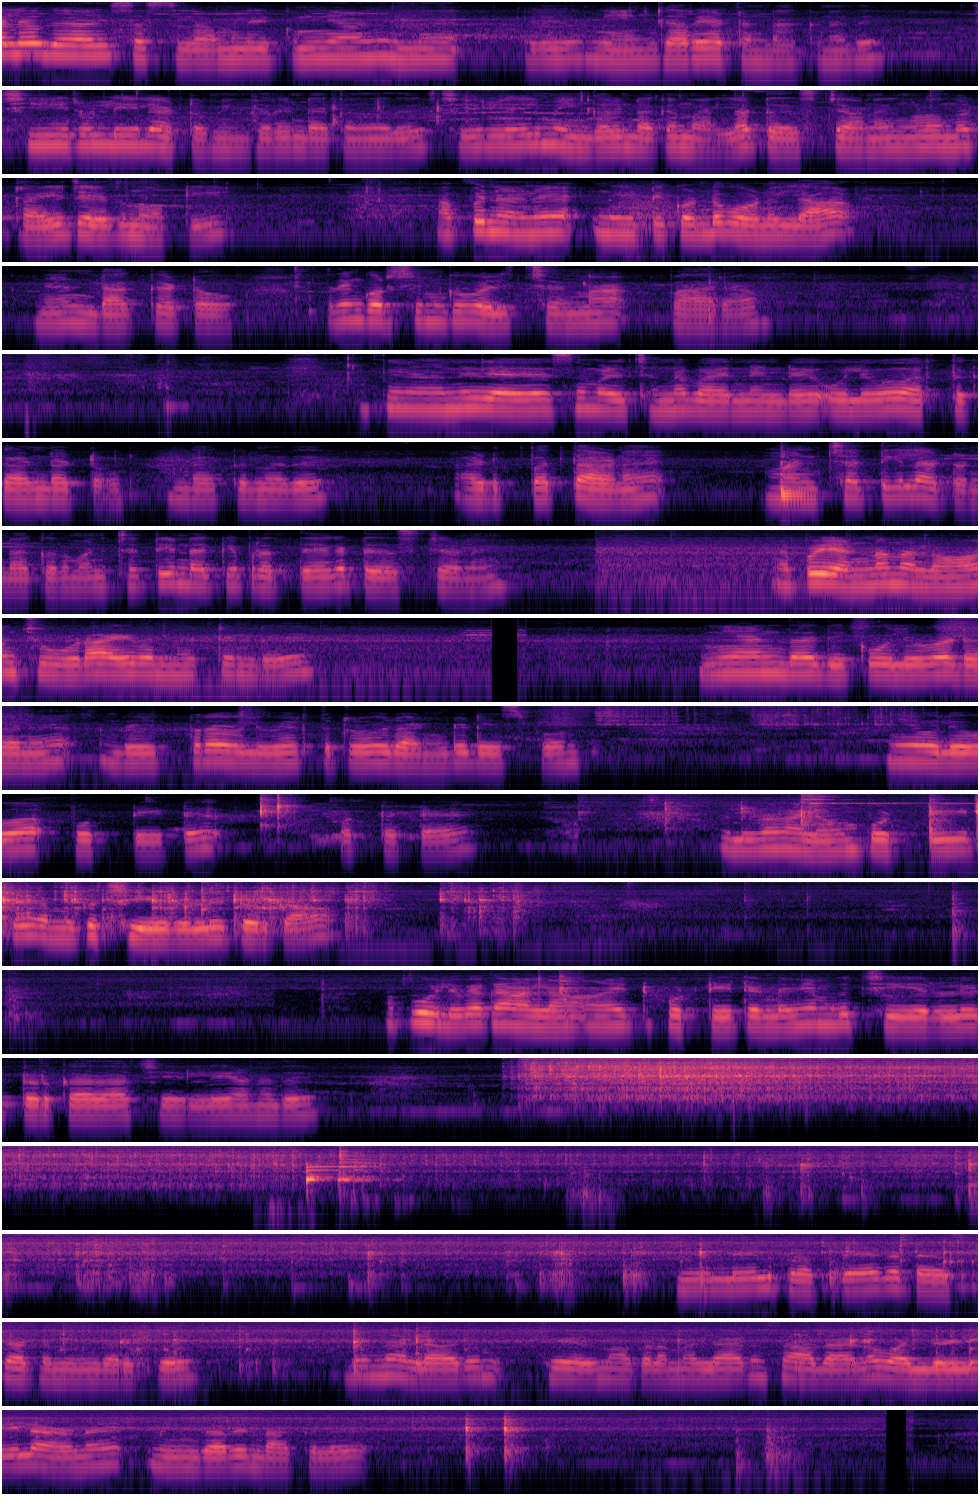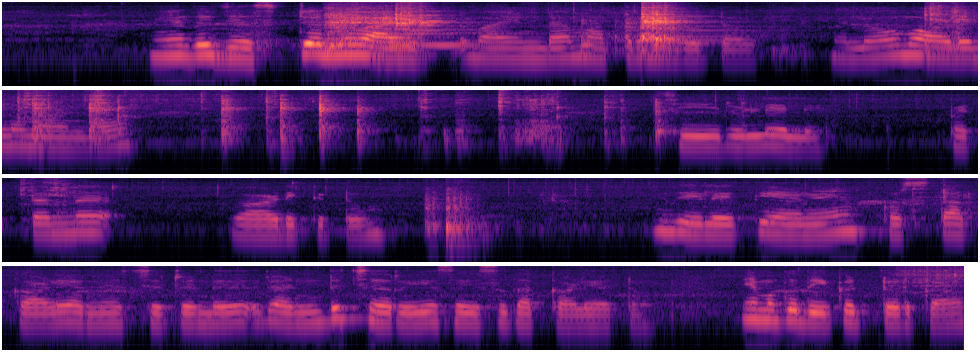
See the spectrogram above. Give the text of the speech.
Hello guys അസ്സാം വലൈക്കും ഞാൻ ഇന്ന് ഒരു മീൻകറി ആട്ടം ഉണ്ടാക്കുന്നത് ചീരുള്ളിയിലാട്ടോ മീൻകറി ഉണ്ടാക്കുന്നത്. ചീരുള്ളിയിൽ മീൻകറി ഉണ്ടാക്കാൻ നല്ല ടേസ്റ്റാണ് നിങ്ങളൊന്ന് ട്രൈ ചെയ്ത് നോക്കി. അപ്പോൾ ഞാൻ നീട്ടിക്കൊണ്ട് പോണില്ല. ഞാൻ ഉണ്ടാക്കുക കേട്ടോ ആദ്യം കുറച്ച് നമുക്ക് വെളിച്ചെണ്ണ പാരാം. അപ്പോൾ ഞാൻ ലേശം വെളിച്ചെണ്ണ പാരുന്നുണ്ട്. ഉലുവ വറുത്തുക്കാണ്ട് കേട്ടോ ഉണ്ടാക്കുന്നത്. അടുപ്പത്താണ്. മൺചട്ടിയിലാട്ടോ ഉണ്ടാക്കുന്നത്. മൺചട്ടി ഉണ്ടാക്കിയ പ്രത്യേക ടേസ്റ്റാണ് അപ്പോൾ എണ്ണ നല്ലോണം ചൂടായി വന്നിട്ടുണ്ട്. ഇനി ഞാൻ എന്താ ഇതിലേക്ക് ഉലുവ ഇടുകയാണ്. എന്താ ഇത്ര ഉലുവ എടുത്തിട്ട് രണ്ട് ടീസ്പൂൺ ഇനി ഉലുവ പൊട്ടിയിട്ട് പൊട്ടട്ടെ. ഉലുവ നല്ലോണം പൊട്ടിയിട്ട് നമുക്ക് ചീരുള്ളി ഇട്ട് അപ്പോൾ ഉലുവയൊക്കെ നല്ലതായിട്ട് പൊട്ടിയിട്ടുണ്ട്. ഇനി നമുക്ക് ചീരുള്ളി ഇട്ട് ആ ചീരുള്ളിയാണിത് ചീരുള്ളിയിൽ പ്രത്യേക ടേസ്റ്റാട്ടോ മീൻ കറിക്ക് ഇതൊന്നും എല്ലാവരും ചെയ്ത് നോക്കണം. എല്ലാവരും സാധാരണ വല്ലുള്ളിയിലാണ് മീൻ കറി ഇത് ജസ്റ്റ് ഒന്ന് വഴ മാത്രം മതി കേട്ടോ നല്ലോ വാടൊന്നും വേണ്ട. ചീരുള്ളി അല്ലേ പെട്ടെന്ന് വാടിക്കിട്ടും. ഇതിലേക്ക് ഞാൻ കുറച്ച് തക്കാളി അരിഞ്ഞ് വെച്ചിട്ടുണ്ട്. രണ്ട് ചെറിയ സൈസ് തക്കാളി കേട്ടോ. നമുക്ക് ഇതിലേക്ക് ഇട്ടെടുക്കാം.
